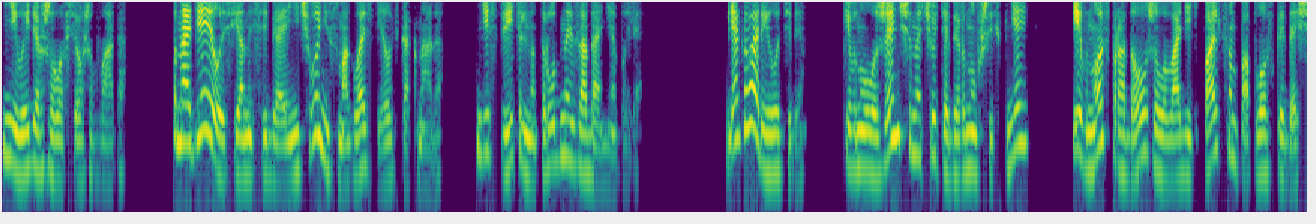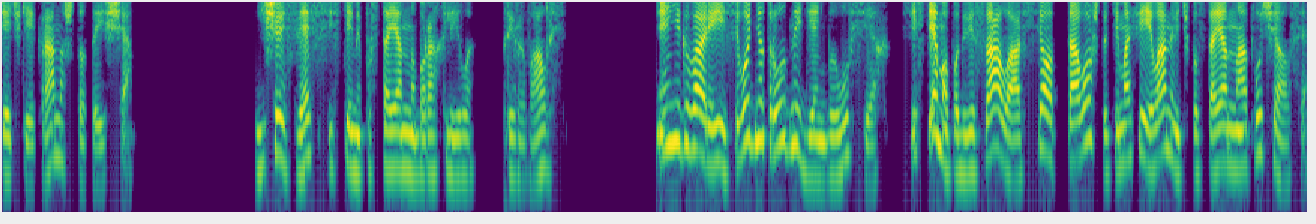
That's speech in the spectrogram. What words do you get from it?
Не выдержала все же Влада. Понадеялась я на себя и ничего не смогла сделать как надо. Действительно, трудные задания были. Я говорила тебе. Кивнула женщина, чуть обернувшись к ней, и вновь продолжила водить пальцем по плоской дощечке экрана, что-то ища. Еще и связь в системе постоянно барахлила, прерывалась. И не говори, сегодня трудный день был у всех. Система подвисала, а все от того, что Тимофей Иванович постоянно отлучался.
